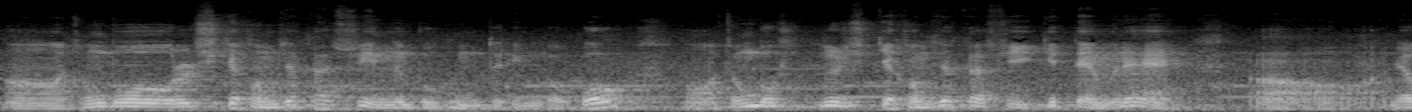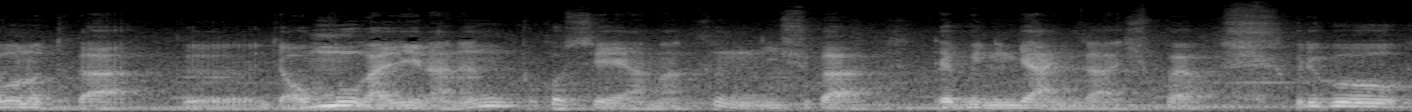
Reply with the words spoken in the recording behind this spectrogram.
어, 정보를 쉽게 검색할 수 있는 부분들인 거고 어, 정보를 쉽게 검색할 수 있기 때문에 어, 네버노트가 그 이제 업무 관리라는 포커스에 아마 큰 이슈가 되고 있는 게 아닌가 싶어요. 그리고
